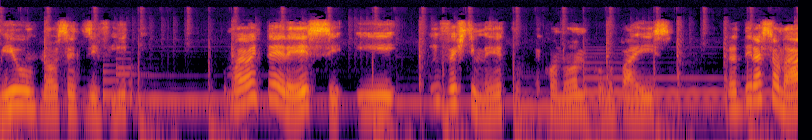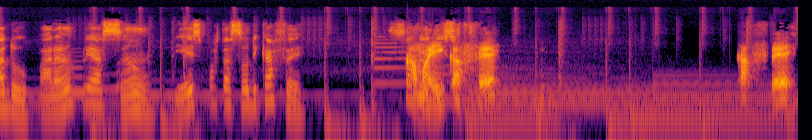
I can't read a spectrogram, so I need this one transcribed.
1920, o maior interesse e investimento econômico no país era direcionado para ampliação e exportação de café. Calma aí, disso? café? Café?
